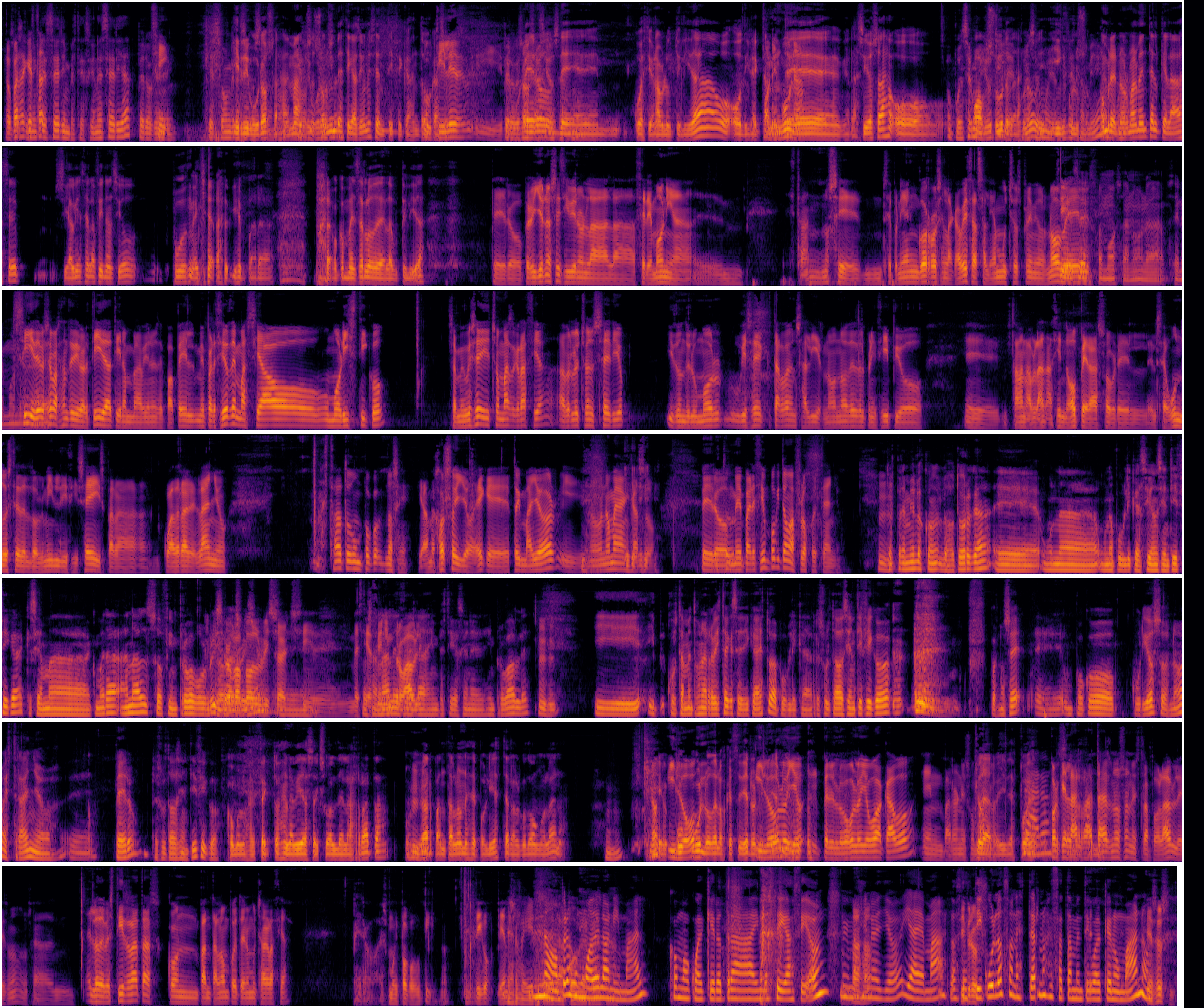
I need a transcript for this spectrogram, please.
Lo que O sea, pasa es que tienen está que ser investigaciones serias, pero que, Sí. que son Y graciosas, rigurosas, ¿no? además. Y O sea, son rigurosas. investigaciones científicas en todo útiles y Pero que caso. son Pero graciosas, de cuestionable utilidad o, o directamente graciosas o, O pueden ser muy absurdas, útiles, pueden ¿no? ser muy Incluso, también, hombre, normalmente el que la hace, si alguien se la financió, pudo engañar a alguien para, para convencerlo de la utilidad. Pero, pero yo no sé si vieron la, la ceremonia. eh, están, no sé, se ponían gorros en la cabeza, salían muchos premios Sí, Nobel. esa es famosa, ¿no? La ceremonia. Sí, debe ser bastante divertida, tiran aviones de papel. Me pareció demasiado humorístico. O sea, me hubiese hecho más gracia haberlo hecho en serio y donde el humor hubiese tardado en salir, ¿no? No desde el principio eh, estaban hablando, haciendo óperas sobre el, el segundo este del 2016 para cuadrar el año. Estaba todo un poco, no sé, y a lo mejor soy yo, ¿eh? que estoy mayor y no, no me hagan caso. Pero Esto- me pareció un poquito más flojo este año. Los premios los, los otorga eh, una, una publicación científica que se llama, ¿cómo era? Annals of Improbable Research. Improbable ¿no? Research, Eh, sí, de los investigación anales de improbable. las investigaciones improbables. Y, y justamente es una revista que se dedica a esto, a publicar resultados científicos, pues no sé, eh, un poco curiosos, ¿no? Extraños, eh, pero resultados científicos. Como los efectos en la vida sexual de las ratas por Ujú. llevar pantalones de poliéster, algodón o lana. No, y luego- uno de los que se dieron Y este luego lo año. llevó- pero luego lo llevó a cabo en varones humanos. Claro, y después... Claro. Porque las ratas no son extrapolables, ¿no? O sea, lo de vestir ratas con pantalón puede tener mucha gracia, pero es muy poco útil, ¿no? Digo, pienso. No, pero es un modelo animal, como cualquier otra investigación, me imagino Ajá. yo. Y además, los Sí, pero- testículos son externos exactamente igual que en humanos. Eso sí.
